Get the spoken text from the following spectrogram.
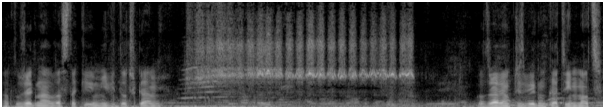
A tu żegnam Was takimi widoczkami. Pozdrawiam Chris Biegunka Team Moc.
